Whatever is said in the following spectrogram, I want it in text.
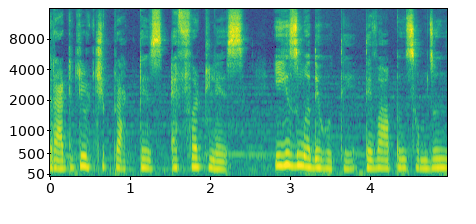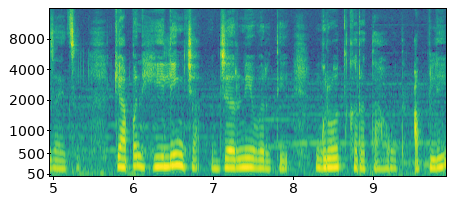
ग्रॅटिट्यूडची प्रॅक्टिस एफर्टलेस ईजमध्ये होते तेव्हा आपण समजून जायचं की आपण हिलिंगच्या जर्नीवरती ग्रोथ करत आहोत. आपली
